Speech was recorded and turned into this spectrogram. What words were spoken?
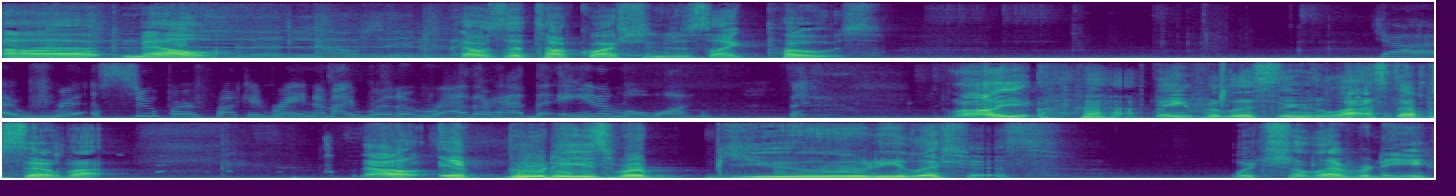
Uh, Mel, Blood loss in a that was a tough question to just like pose. Yeah, ri- super fucking random. I would have rather had the animal one. Well, you, thank you for listening to the last episode, but no, if booties were beautylicious, which celebrity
